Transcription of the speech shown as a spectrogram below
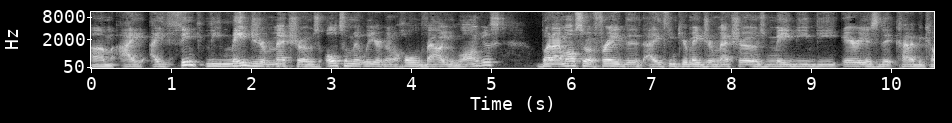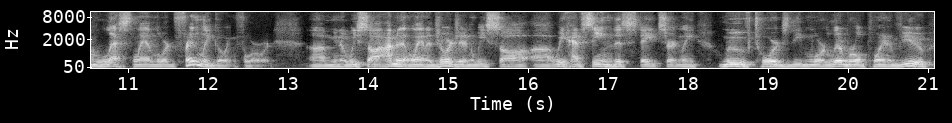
Um, I, I think the major metros ultimately are going to hold value longest, but I'm also afraid that I think your major metros may be the areas that kind of become less landlord friendly going forward. Um, you know, we saw, I'm in Atlanta, Georgia, and we saw, uh, we have seen this state certainly move towards the more liberal point of view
